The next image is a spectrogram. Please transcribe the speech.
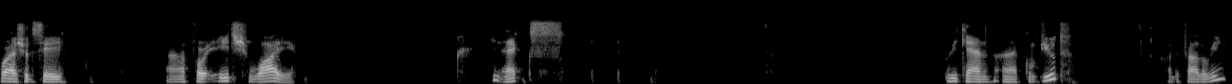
or I should say uh, for y in x, we can uh, compute the following.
